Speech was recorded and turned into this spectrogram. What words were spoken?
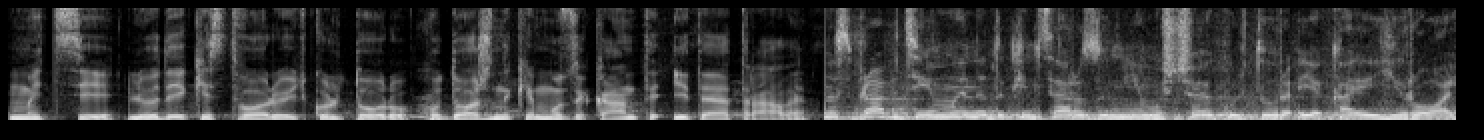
митці, люди, які створюють культуру, художники, музиканти і театрали. Насправді ми не до кінця розуміємо, що є культура і яка її роль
